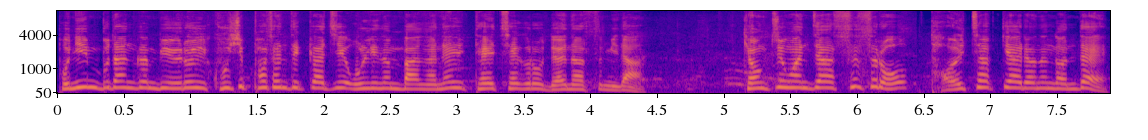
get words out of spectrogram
본인 부담금 비율을 90%까지 올리는 방안을 대책으로 내놨습니다. 경증 환자 스스로 덜 찾게 하려는 건데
